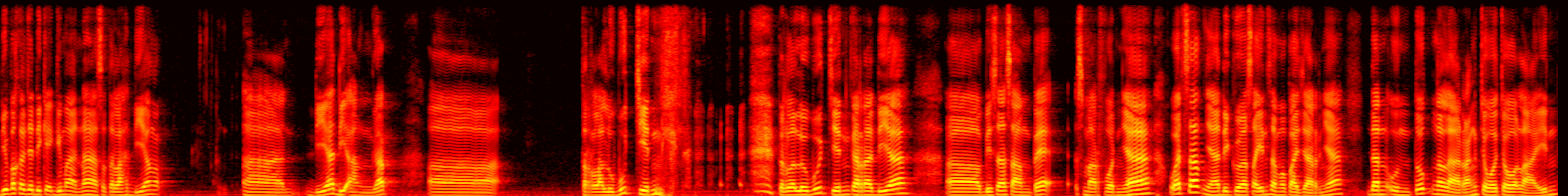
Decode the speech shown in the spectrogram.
Dia bakal jadi kayak gimana setelah dia uh, dia dianggap uh, terlalu bucin. Terlalu bucin karena dia uh, bisa sampai smartphone-nya, WhatsApp-nya dikuasain sama pacarnya dan untuk ngelarang cowok-cowok lain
